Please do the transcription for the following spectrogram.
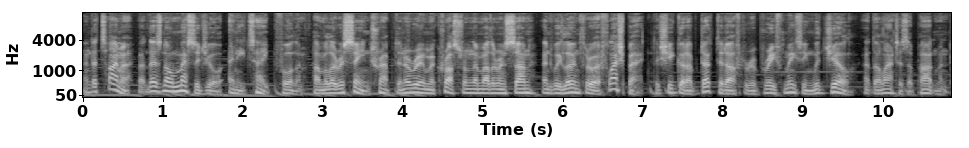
and a timer, but there's no message or any tape for them. Pamela is seen trapped in a room across from the mother and son, and we learn through a flashback that she got abducted after a brief meeting with Jill at the latter's apartment.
